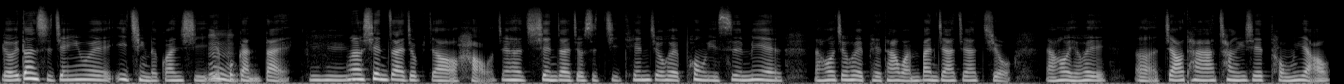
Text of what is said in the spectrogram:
有一段时间因为疫情的关系也不敢带。嗯哼，那现在就比较好，现在现在就是几天就会碰一次面，然后就会陪他玩扮家家酒，然后也会。呃，教他唱一些童谣。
